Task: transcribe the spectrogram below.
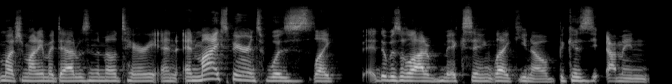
much money. My dad was in the military and and my experience was like there was a lot of mixing like, you know, because I mean,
